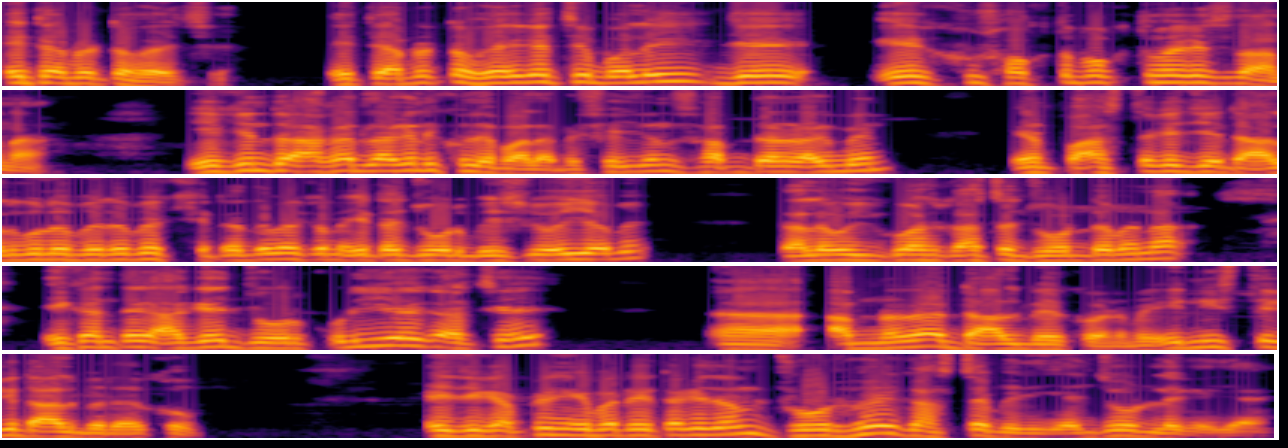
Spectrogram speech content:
এই ট্যাবলেটটা হয়েছে। এই ট্যাবলেটটা হয়ে গেছে বলেই যে এ খুব শক্তপোক্ত হয়ে গেছে তা না। এ কিন্তু আঘাত লাগালে খুলে পালাবে। সেই জন্য সাবধান রাখবেন। এর পাশ থেকে যে ডালগুলো বেরোবে খেটে দেবে কারণ এটা জোর বেশি হয়ে যাবে। তাহলে ওই গাছ- গাছটা জোর দেবে না। এখান থেকে আগে জোর করিয়ে গাছে আপনারা ডাল বের করে নেবেন। এই নিচ থেকে ডাল বেরোয় খুব। এই যে আপনি এবার এটাকে যেন জোর হয়ে গাছটা বেরিয়ে যায়, জোর লেগে যায়।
